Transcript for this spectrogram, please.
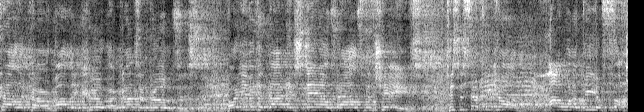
Metallica or Motley Crue or Guns N' Roses or even the Nine Inch Nails, Alice in Chains. This is something called I Want to Be a Fuck.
